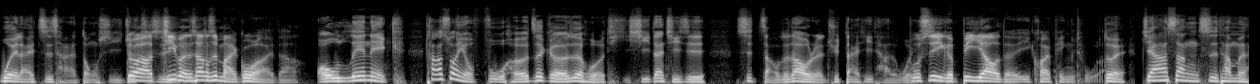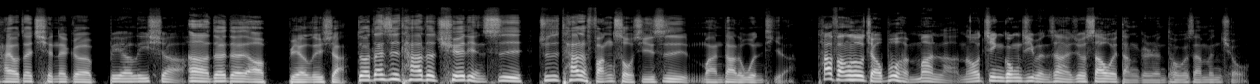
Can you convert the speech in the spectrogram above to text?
未来资产的东西。就对啊，基本上是买过来的啊、Olenek 他算有符合这个热火的体系，但其实是找得到人去代替它的位置，不是一个必要的一块拼图了。对。加上是他们还有在签那个 b i l l y Shaw 呃，对对哦 b i l l y s h 对啊，但是他的缺点是，就是他的防守其实是蛮大的问题啦，他防守脚步很慢啦，然后进攻基本上也就稍微挡个人投个三分球。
